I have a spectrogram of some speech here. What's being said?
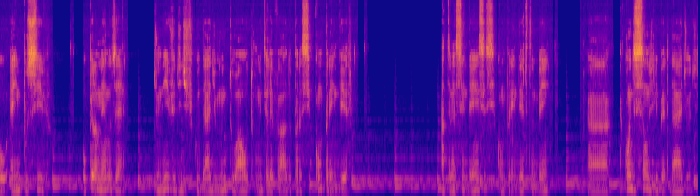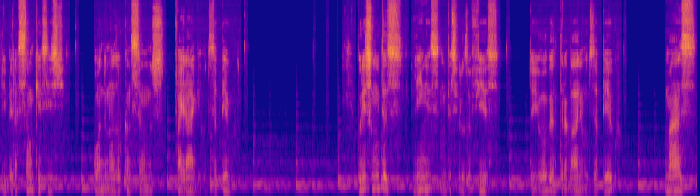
ou é impossível, ou pelo menos é de um nível de dificuldade muito alto, muito elevado para se compreender a transcendência, se compreender também a, a condição de liberdade ou de liberação que existe quando nós alcançamos Vairagya, o desapego. Por isso, muitas linhas, muitas filosofias do yoga trabalham o desapego, mas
